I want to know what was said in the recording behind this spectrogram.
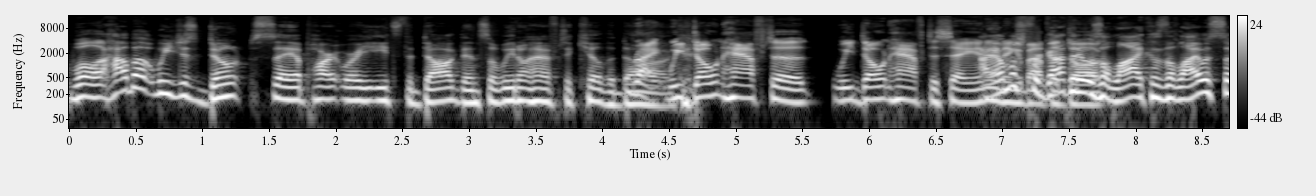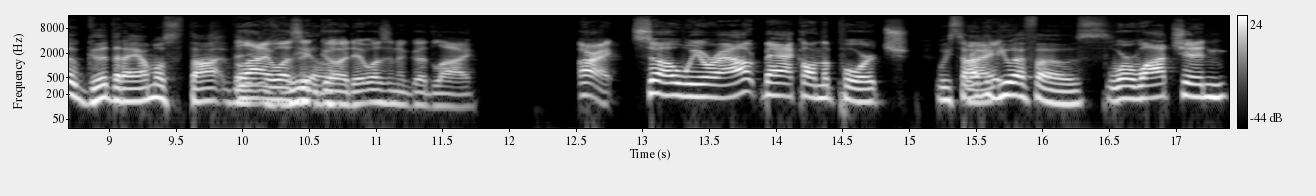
Well, how about we just don't say a part where he eats the dog then, so we don't have to kill the dog. Right. We don't have to. We don't have to say anything I almost about forgot the that it was a lie because the lie was so good that I almost thought that The lie it was wasn't real. good. It wasn't a good lie. All right. So we were out back on the porch. We saw Right. the UFOs. We're watching.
